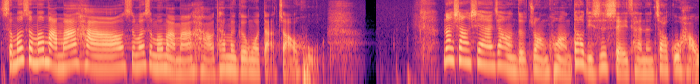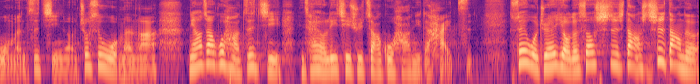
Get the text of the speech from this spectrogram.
什么什么妈妈好，什么什么妈妈好，他们跟我打招呼。那像现在这样的状况，到底是谁才能照顾好我们自己呢？就是我们啦。你要照顾好自己，你才有力气去照顾好你的孩子。所以我觉得有的时候适当适当的，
